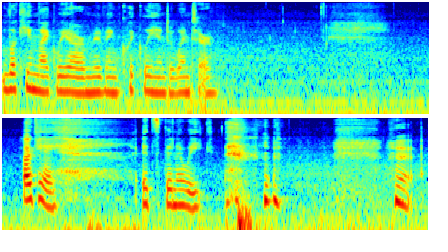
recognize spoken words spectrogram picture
looking like we are moving quickly into winter. Okay, it's been a week.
